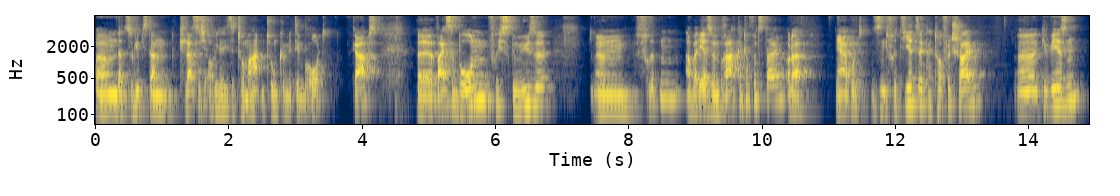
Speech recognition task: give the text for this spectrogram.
Ähm, dazu gibt's dann klassisch auch wieder diese Tomatentunke mit dem Brot. Gab's. Äh, weiße Bohnen, frisches Gemüse, ähm, Fritten, aber eher so im Bratkartoffelstyle. Oder ja gut, es sind frittierte Kartoffelscheiben äh, gewesen.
